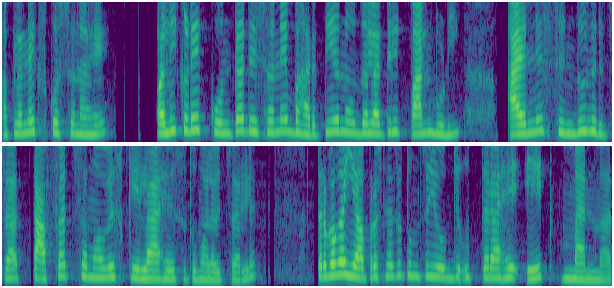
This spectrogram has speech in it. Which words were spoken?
आपला नेक्स्ट क्वेश्चन आहे अलीकडे कोणत्या देशाने भारतीय नौदलातील पाणबुडी आय एन एस सिंधुवीरचा ताफ्यात समावेश केला आहे असं तुम्हाला विचारलं तर बघा या प्रश्नाचं तुमचं योग्य उत्तर आहे एक म्यानमार.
